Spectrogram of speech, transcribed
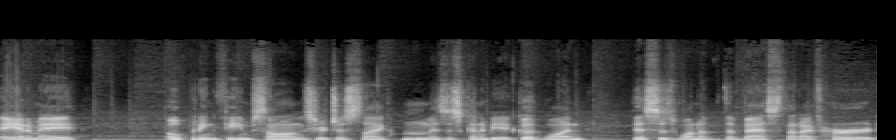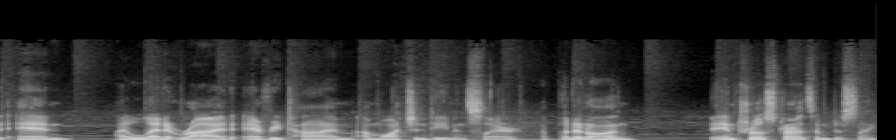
anime opening theme songs, you're just like, hmm, is this going to be a good one? This is one of the best that I've heard, and I let it ride every time I'm watching Demon Slayer. I put it on, the intro starts, I'm just like,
